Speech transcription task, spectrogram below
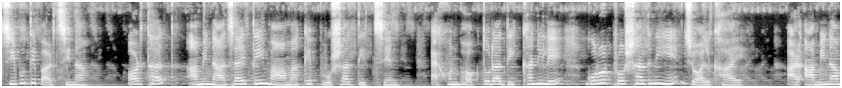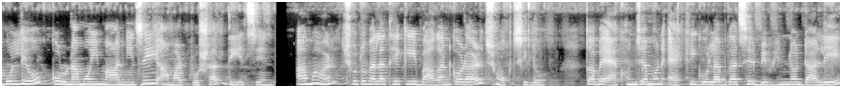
চিবুতে পারছি না। অর্থাৎ আমি না চাইতেই মা আমাকে প্রসাদ দিচ্ছেন। এখন ভক্তরা দীক্ষা নিলে গরুর প্রসাদ নিয়ে জল খায়। আর আমি না বললেও করুণাময়ী মা নিজেই আমার প্রসাদ দিয়েছেন। আমার ছোটবেলা থেকে বাগান করার ঝোঁক ছিল। তবে এখন যেমন একই গোলাপ গাছের বিভিন্ন ডালে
